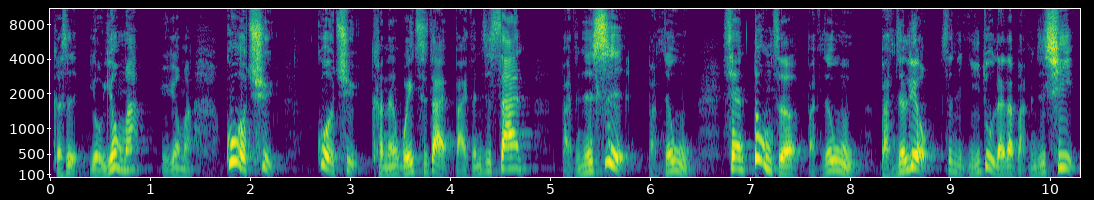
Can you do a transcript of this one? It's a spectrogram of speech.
可是有用吗？有用吗？过去过去可能维持在百分之三。百分之四、百分之五，现在动辄百分之五、百分之六，甚至一度来到百分之七。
